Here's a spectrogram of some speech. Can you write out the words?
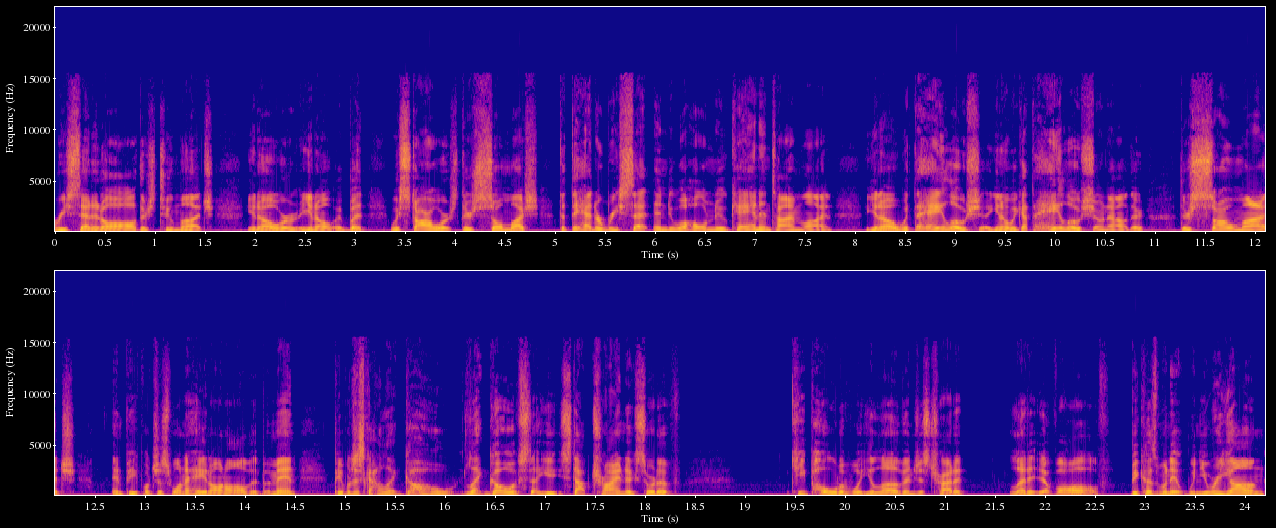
reset it all. There's too much, you know, or you know, but with Star Wars, there's so much that they had to reset and do a whole new canon timeline. You know, with the Halo show, you know, we got the Halo show now. There, there's so much, and people just want to hate on all of it. But man, people just got to let go, let go of stuff. You stop trying to sort of keep hold of what you love and just try to let it evolve. Because when it when you were young,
